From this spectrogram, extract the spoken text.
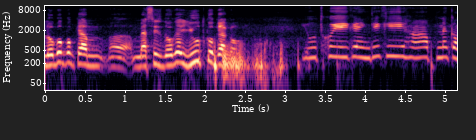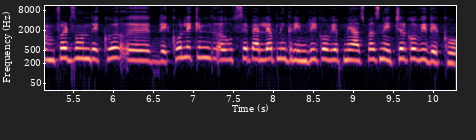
लोगों को क्या मैसेज दोगे? यूथ को क्या कहोगे यूथ को यही कहेंगे कि हाँ अपना कंफर्ट जोन देखो अ, देखो लेकिन अ, उससे पहले अपनी ग्रीनरी को भी अपने आसपास नेचर को भी देखो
